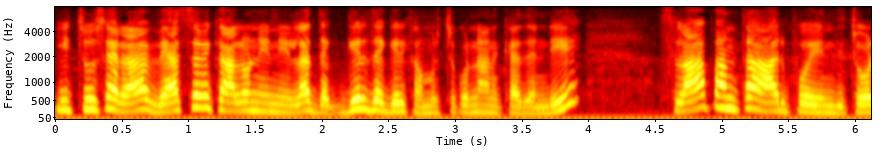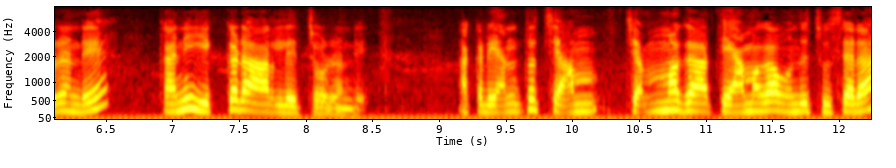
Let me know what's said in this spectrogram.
ఇది చూసారా వేసవి కాలం నేను ఇలా దగ్గర దగ్గరికి అమర్చుకున్నాను కదండి. స్లాబ్ అంతా ఆరిపోయింది. చూడండి. కానీ ఇక్కడ ఆరలేదు చూడండి. అక్కడ ఎంత చెమ్ చెమ్మగా తేమగా ఉందో చూసారా?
